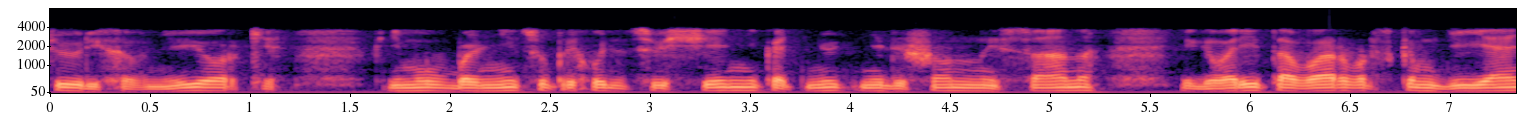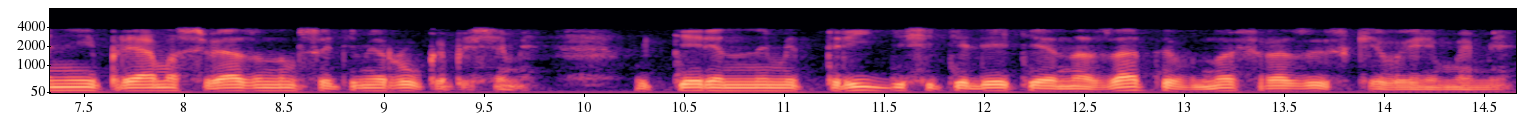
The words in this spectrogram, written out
Цюриха в Нью-Йорке к нему в больницу приходит священник, отнюдь не лишенный сана, и говорит о варварском деянии, прямо связанном с этими рукописями, утерянными три десятилетия назад и вновь разыскиваемыми.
